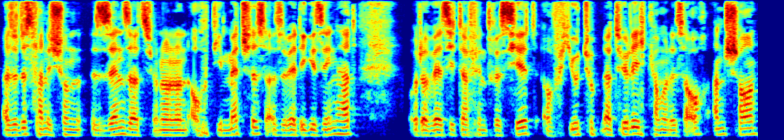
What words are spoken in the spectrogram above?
Also das fand ich schon sensationell. Und auch die Matches, also wer die gesehen hat oder wer sich dafür interessiert, auf YouTube natürlich kann man das auch anschauen.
